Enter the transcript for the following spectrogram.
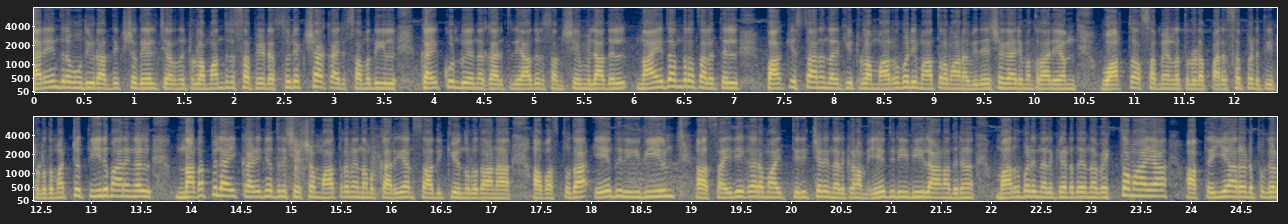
നരേന്ദ്രമോദിയുടെ അധ്യക്ഷതയിൽ ചേർന്നിട്ടുള്ള മന്ത്രിസഭയുടെ സുരക്ഷാകാര്യ സമിതിയിൽ കൈക്കൊണ്ടു എന്ന കാര്യത്തിൽ യാതൊരു സംശയവുമില്ല. അതിൽ നയതന്ത്ര തലത്തിൽ പാകിസ്ഥാന് നൽകിയിട്ടുള്ള മറുപടി മാത്രമാണ് വിദേശകാര്യ മന്ത്രാലയം വാർത്താ സമ്മേളനത്തിലൂടെ പരസ്യപ്പെടുത്തിയിട്ടുള്ളത്. മറ്റു തീരുമാനങ്ങൾ നടപ്പിലായി കഴിഞ്ഞതിന് ശേഷം മാത്രമേ നമുക്ക് അറിയാൻ സാധിക്കൂ എന്നുള്ളതാണ് ആ വസ്തുത. ഏത് രീതിയിലും സൈനികരമായി തിരിച്ചടി നൽകണം. ഏത് രീതിയിലാണ് അതിന് മറുപടി നൽകേണ്ടത് എന്ന വ്യക്തമായ തയ്യാറെടുപ്പുകൾ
